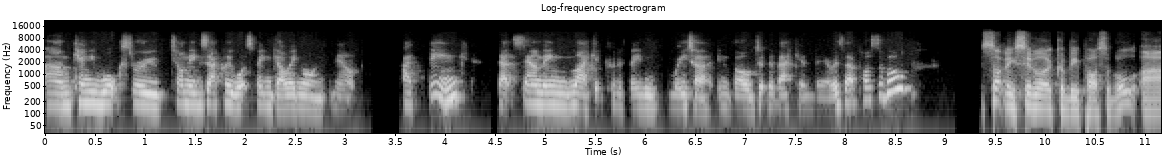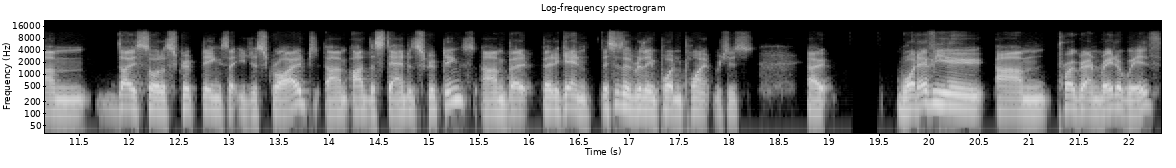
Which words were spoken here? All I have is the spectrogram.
Um, can you walk through, tell me exactly what's been going on? Now, I think that's sounding like it could have been Rita involved at the back end there. Is that possible? Something similar could be possible. Um, those sort of scriptings that you described um, are the standard scriptings. Um, but but again, this is a really important point, which is whatever you um, program Rita with,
